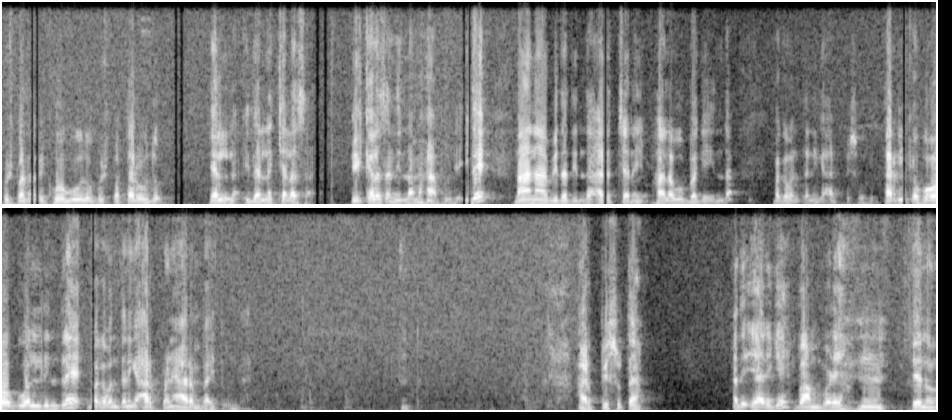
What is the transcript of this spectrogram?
ಪುಷ್ಪ ತರಲಿಕ್ಕೆ ಹೋಗುವುದು, ಪುಷ್ಪ ತರುವುದು, ಎಲ್ಲ, ಇದೆಲ್ಲ ಕೆಲಸ. ಈ ಕೆಲಸ ನಿನ್ನ ಮಹಾಪೂಜೆ. ಇದೇ ನಾನಾ ವಿಧದಿಂದ ಅರ್ಚನೆಯು, ಹಲವು ಬಗೆಯಿಂದ ಭಗವಂತನಿಗೆ ಅರ್ಪಿಸುವುದು. ತರಲಿಕ್ಕೆ ಹೋಗುವಲ್ಲಿಂದಲೇ ಭಗವಂತನಿಗೆ ಅರ್ಪಣೆ ಆರಂಭ ಆಯಿತು ಅಂತ. ಅರ್ಪಿಸುತ್ತಾ? ಅದೇ, ಯಾರಿಗೆ? ಬಾಂಬೊಳೆ. ಏನು?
